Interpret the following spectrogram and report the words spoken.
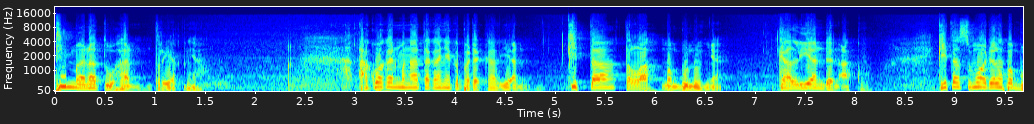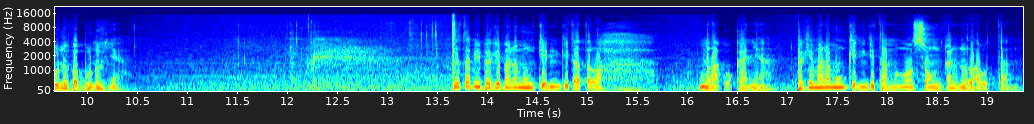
Di mana Tuhan teriaknya. Aku akan mengatakannya kepada kalian, kita telah membunuhnya. Kalian dan aku. Kita semua adalah pembunuh-pembunuhnya. Tetapi bagaimana mungkin kita telah melakukannya? Bagaimana mungkin kita mengosongkan lautan?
